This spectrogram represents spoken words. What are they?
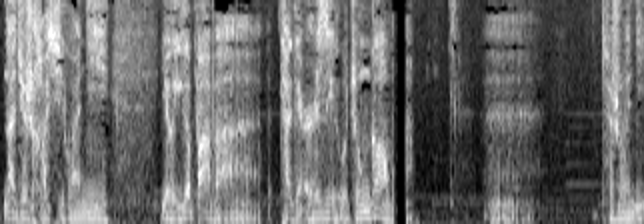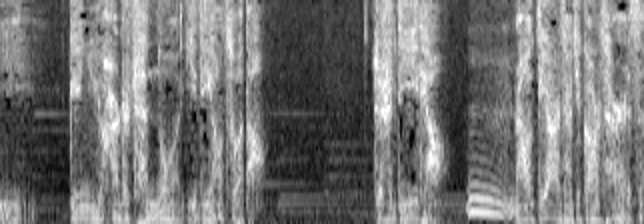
那就是好习惯。你有一个爸爸，他给儿子有个忠告嘛，嗯，他说你给女孩的承诺一定要做到，这是第一条。嗯。然后第二条就告诉他儿子，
